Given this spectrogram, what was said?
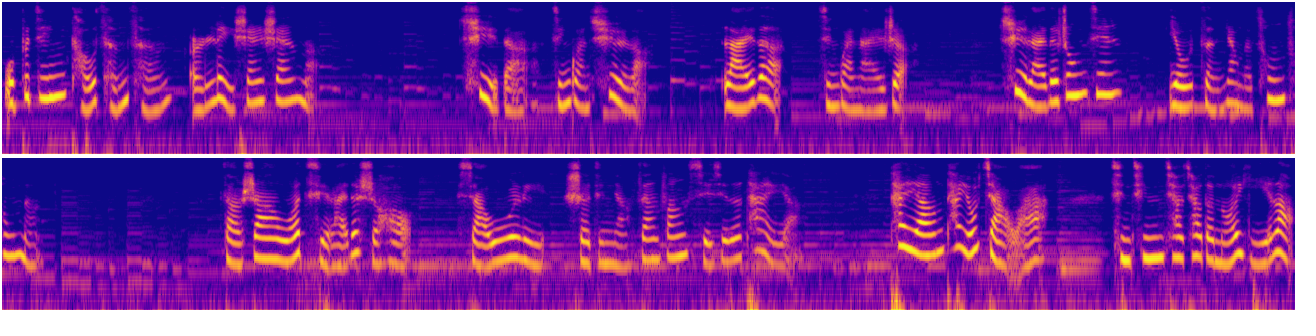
我不禁头层层而泪潸潸了。去的尽管去了，来的尽管来着，去来的中间有怎样的匆匆呢？早上我起来的时候，小屋里射进两三方斜斜的太阳，太阳它有脚啊。轻轻悄悄地挪移了，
